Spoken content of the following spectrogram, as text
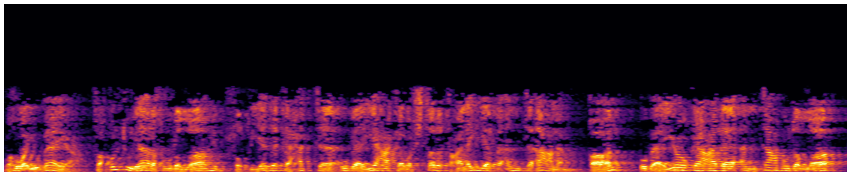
وهو يبايع فقلت يا رسول الله ابسط يدك حتى أبايعك واشترط علي فأنت أعلم. قال أبايعك على أن تعبد الله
